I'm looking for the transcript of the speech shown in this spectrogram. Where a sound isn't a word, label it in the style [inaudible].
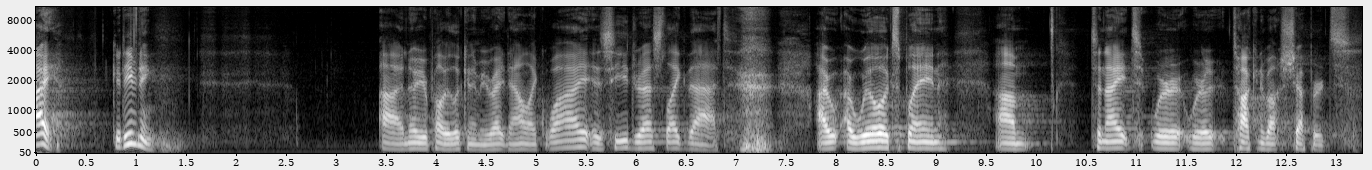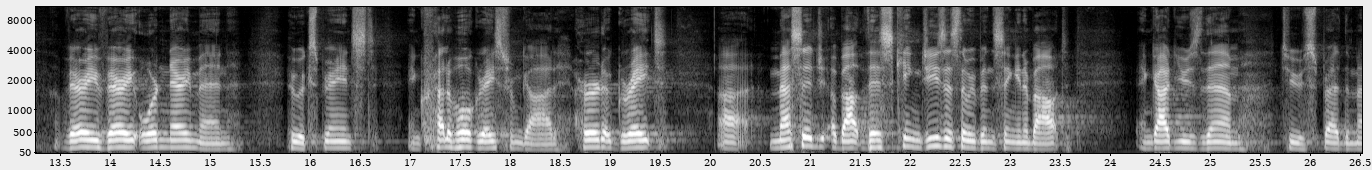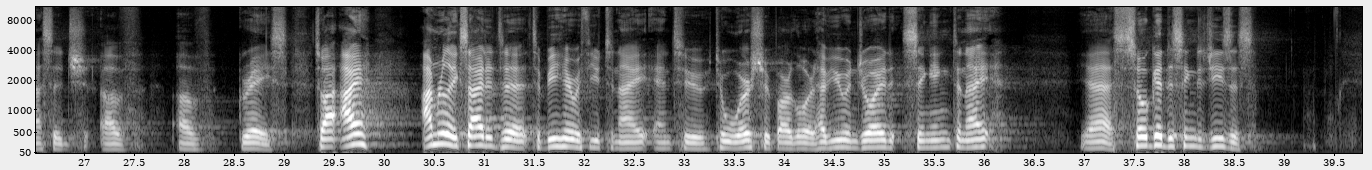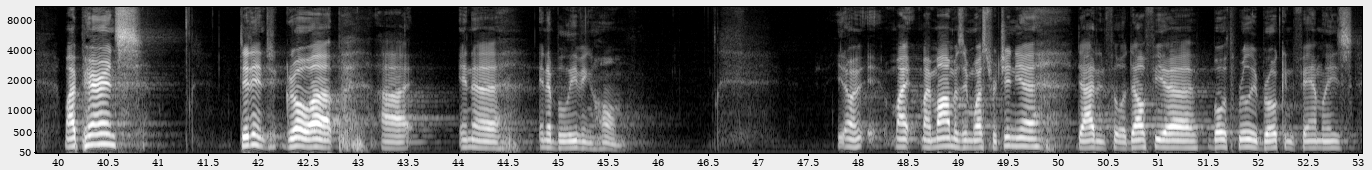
Hi, good evening. I know you're probably looking at me right now like, why is he dressed like that? [laughs] I, I, will explain. Um, tonight, we're, we're talking about shepherds, very, very ordinary men who experienced incredible grace from God, heard a great uh, message about this King Jesus that we've been singing about, and God used them to spread the message of, of grace. So I, I I'm really excited to, to be here with you tonight and to, to worship our Lord. Have you enjoyed singing tonight? Yes, so good to sing to Jesus. My parents didn't grow up uh, in, a, in a believing home. You know, my, my mom was in West Virginia, dad in Philadelphia, both really broken families.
